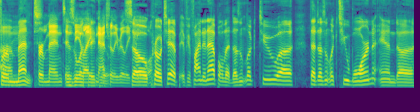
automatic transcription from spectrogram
um, Ferment ferment and is be what like they do. naturally really so cool. pro tip if you find an apple that doesn't look too uh, that doesn't look too worn and uh,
